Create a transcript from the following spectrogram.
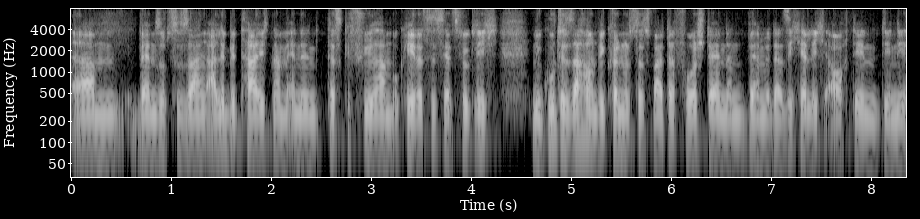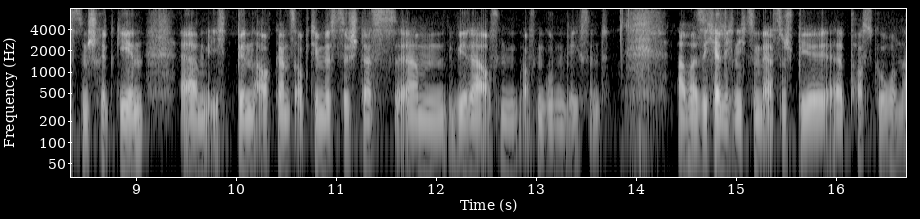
Ähm, wenn sozusagen alle Beteiligten am Ende das Gefühl haben, okay, das ist jetzt wirklich eine gute Sache und wir können uns das weiter vorstellen, dann werden wir da sicherlich auch den, den nächsten Schritt gehen. Ähm, ich bin auch ganz optimistisch, dass ähm, wir da auf einem, auf guten Weg sind. Aber sicherlich nicht zum ersten Spiel äh, post-Corona.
